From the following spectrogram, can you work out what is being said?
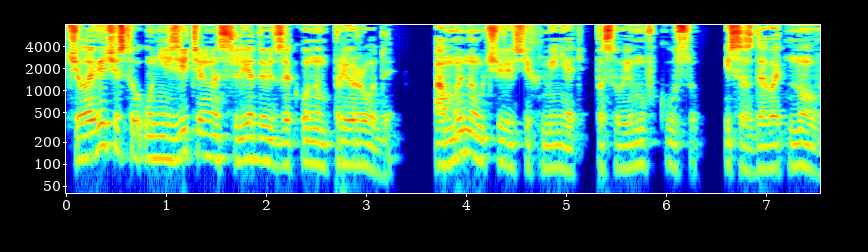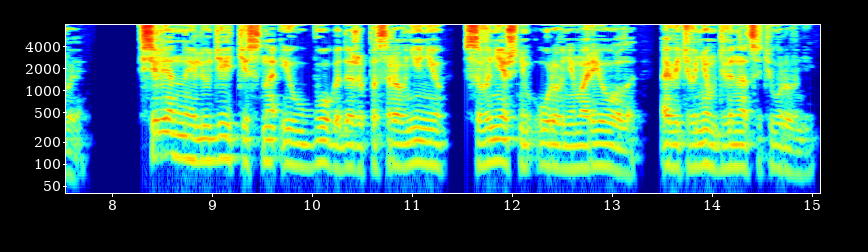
Человечество унизительно следует законам природы, а мы научились их менять по своему вкусу и создавать новые. Вселенная людей тесна и убога даже по сравнению с внешним уровнем ореола, а ведь в нем 12 уровней.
